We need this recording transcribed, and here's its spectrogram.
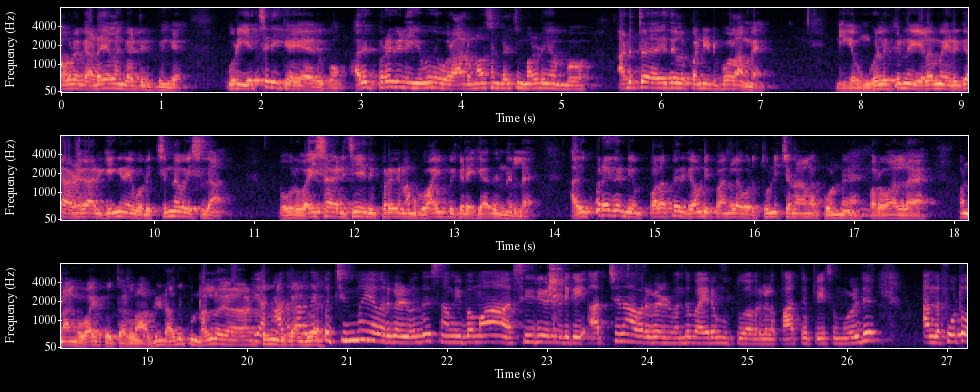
அவருக்கு அடையாளம் காட்டியிருப்பீங்க. ஒரு எச்சரிக்கையாக இருக்கும். அதுக்கு பிறகு நீங்கள் வந்து ஒரு ஆறு மாதம் கழித்து மறுபடியும் அடுத்த இதில் பண்ணிட்டு போகலாமே நீங்கள் உங்களுக்குன்னு இளமை இருக்குது அழகாக இருக்கீங்க ஒரு சின்ன வயசு தான். ஒரு வயசாகிடுச்சு இதுக்கு பிறகு நமக்கு வாய்ப்பு கிடைக்காதுன்னு இல்லை. அதுக்கு பிறகு நீ பல பேர் கவனிப்பாங்களே ஒரு துணிச்சலான பொண்ணு பரவாயில்ல நாங்கள் வாய்ப்பு தரலாம் அப்படின்னு. அதுக்கும் நல்ல ஆட்களும் இருக்காங்க இப்ப சின்மய் அவர்கள் வந்து சமீபமா சீரியல் நடிகை அர்ச்சனா அவர்கள் வந்து வைரமுத்து அவர்களை பார்த்து பேசும்பொழுது அந்த ஃபோட்டோ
